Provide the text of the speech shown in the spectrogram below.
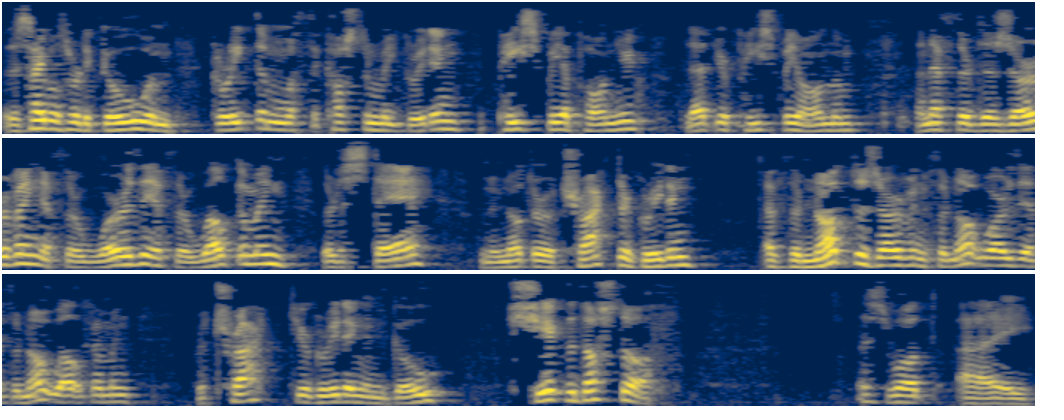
The disciples were to go and greet them with the customary greeting Peace be upon you, let your peace be on them. And if they're deserving, if they're worthy, if they're welcoming, they're to stay and they're not to retract their greeting. If they're not deserving, if they're not worthy, if they're not welcoming, retract your greeting and go. Shake the dust off. This is what a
